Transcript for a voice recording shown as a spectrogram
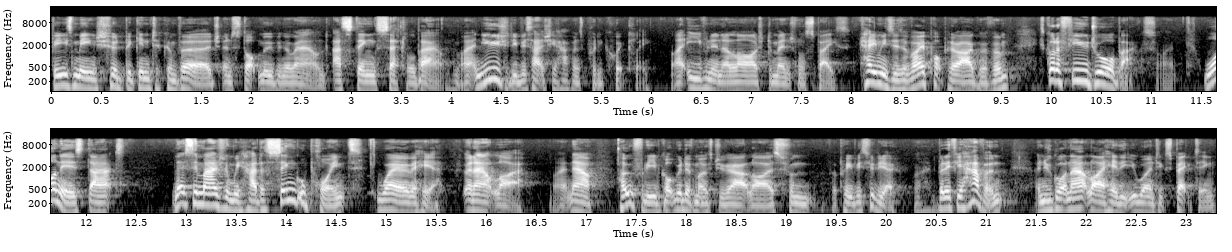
these means should begin to converge and stop moving around as things settle down. Right? And usually this actually happens pretty quickly, right? even in a large dimensional space. K-means is a very popular algorithm. It's got a few drawbacks. Right? One is that, let's imagine we had a single point way over here, an outlier. Right? Now, hopefully you've got rid of most of your outliers from the previous video. Right? But if you haven't, and you've got an outlier here that you weren't expecting,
